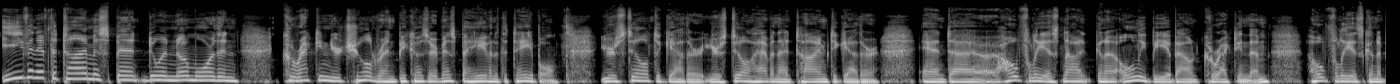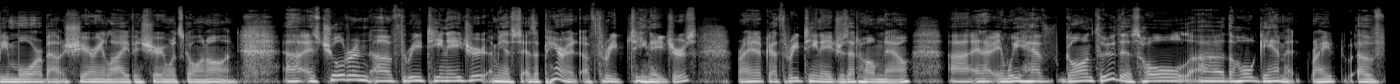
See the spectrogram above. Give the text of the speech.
even if the time is spent doing no more than correcting your children because they're misbehaving at the table, you're still together. You're still having that time together, and uh, hopefully, it's not going to only be about correcting them. Hopefully, it's going to be more about sharing life and sharing what's going on. Uh, as children of three teenagers, I mean, as, as, a parent of three teenagers, right? I've got three teenagers at home now, uh, and I, and we have gone through this whole uh, the whole gamut, right, of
